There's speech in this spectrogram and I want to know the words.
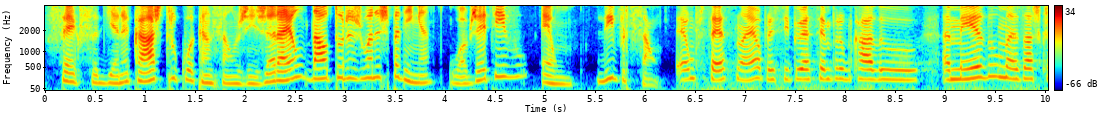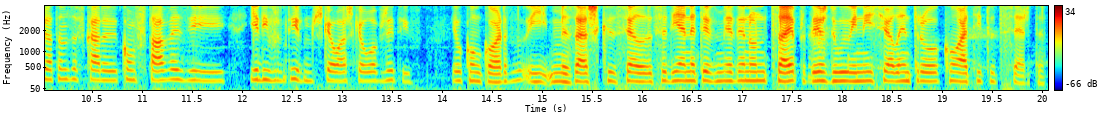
Segue-se a Diana Castro com a canção Ginger Ale, da autora Joana Espadinha. O objetivo é um, diversão. É um processo, não é? Ao princípio é sempre um bocado a medo, mas acho que já estamos a ficar confortáveis e, e a divertir-nos, que eu acho que é o objetivo. Eu concordo, e- mas acho que se, ela- se a Diana teve medo, eu não notei, porque desde o início ela entrou com a atitude certa.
